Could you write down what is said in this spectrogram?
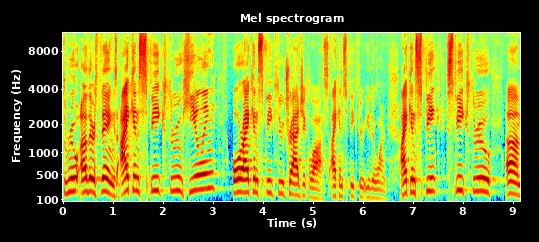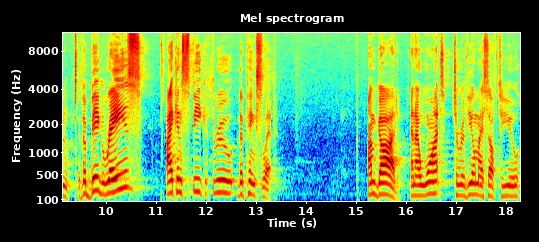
through other things. I can speak through healing or I can speak through tragic loss. I can speak through either one. I can speak, speak through um, the big raise. I can speak through the pink slip. I'm God and I want to reveal myself to you.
